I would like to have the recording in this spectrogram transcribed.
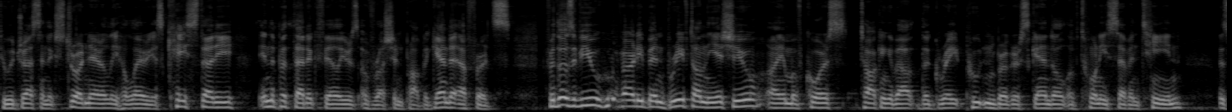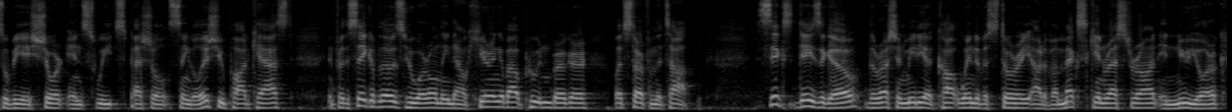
to address an extraordinarily hilarious case study in the pathetic failures of Russian propaganda efforts. For those of you who have already been briefed on the issue, I am, of course, talking about the Great Putinburger scandal of 2017. This will be a short and sweet special single issue podcast. And for the sake of those who are only now hearing about Putinburger, let's start from the top. Six days ago, the Russian media caught wind of a story out of a Mexican restaurant in New York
